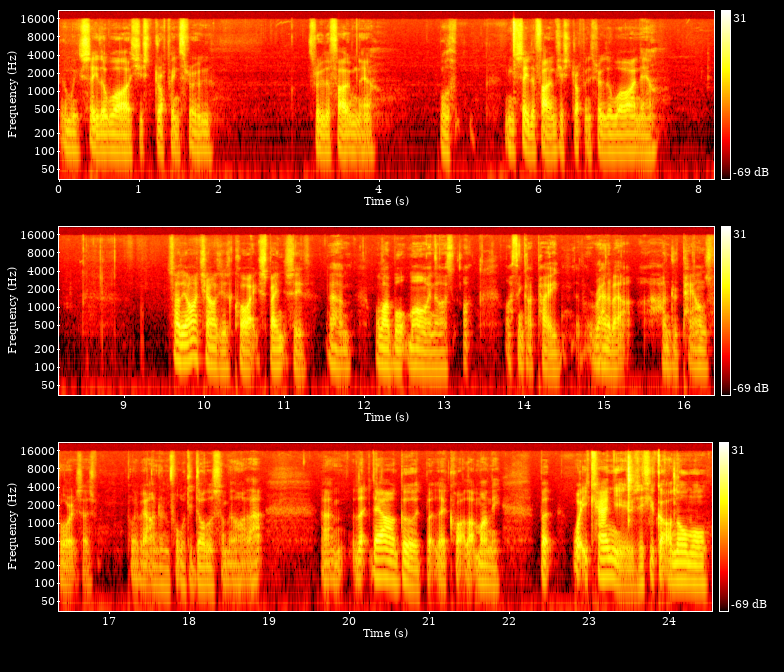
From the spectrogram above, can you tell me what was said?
and we see the wires just dropping through through the foam now. Well, you can see the foam just dropping through the wire now. So the iCharger is quite expensive. Um, well, I bought mine. I, I think I paid around about hundred pounds for it, so it's probably about hundred and forty dollars, something like that. Um, they are good, but they're quite a lot of money. But what you can use if you've got a normal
